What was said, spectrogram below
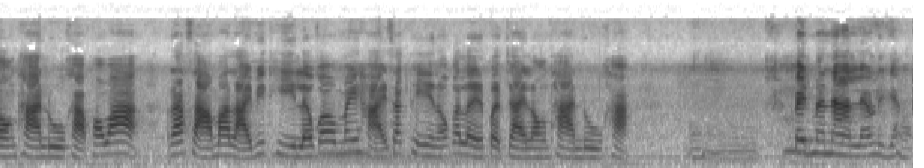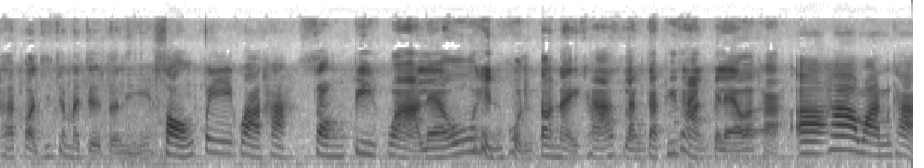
ลองทานดูค่ะ เพราะว่ารักษามาหลายวิธีแล้วก็ไม่หายสักทีเนาะก็เลยเปิดใจลองทานดูค่ะ เป็นมานานแล้วหรือยังคะ ก่อนที่จะมาเจอตัวนี้2ปีกว่าค่ะสองปีกว่าแล้วเห็นผลตอนไหนคะ หลังจากที่ทานไปแล้วอะค่ะ อ่าห้าวันค่ะ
